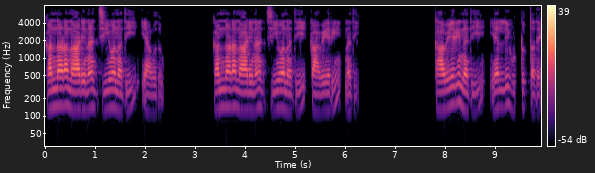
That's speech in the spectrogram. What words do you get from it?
ಕನ್ನಡ ನಾಡಿನ ಜೀವನದಿ ಯಾವುದು? ಕನ್ನಡ ನಾಡಿನ ಜೀವನದಿ ಕಾವೇರಿ ನದಿ. ಕಾವೇರಿ ನದಿ ಎಲ್ಲಿ ಹುಟ್ಟುತ್ತದೆ?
